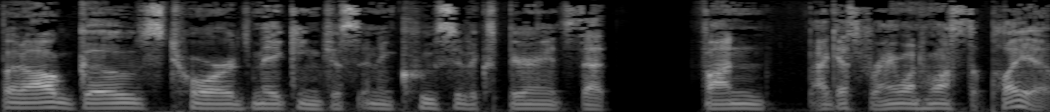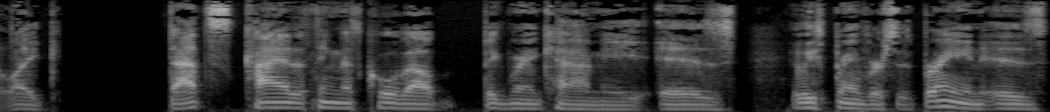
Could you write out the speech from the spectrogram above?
but all goes towards making just an inclusive experience that fun, I guess, for anyone who wants to play it. Like that's kind of the thing that's cool about Big Brain Academy is at least Brain versus Brain is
